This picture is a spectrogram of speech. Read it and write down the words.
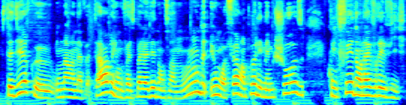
C'est-à-dire qu'on a un avatar et on va se balader dans un monde et on va faire un peu les mêmes choses qu'on fait dans la vraie vie.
